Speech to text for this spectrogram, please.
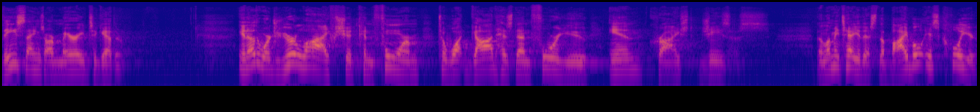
These things are married together. In other words, your life should conform to what God has done for you in Christ Jesus. Now, let me tell you this the Bible is clear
